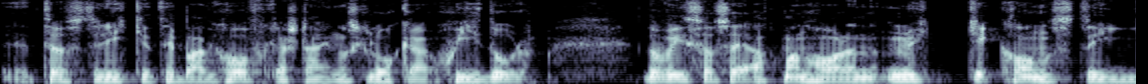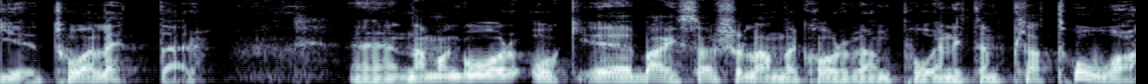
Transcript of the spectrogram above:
eh, till Österrike, till Bad Hofgarstein och skulle åka skidor. Då visade det sig att man har en mycket konstig toalett där. Eh, när man går och eh, bajsar så landar korven på en liten platå.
